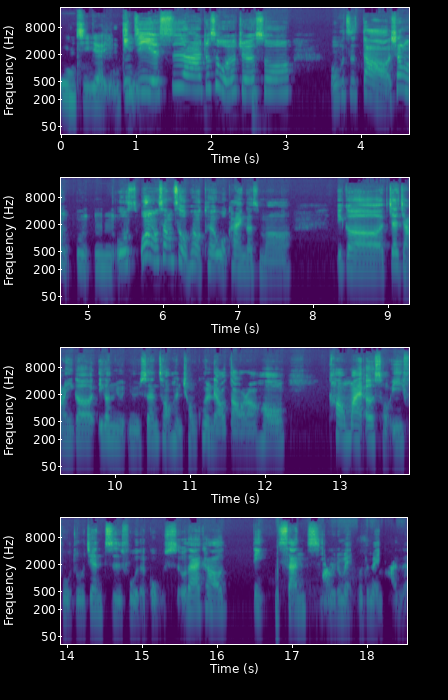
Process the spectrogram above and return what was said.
影集耶，影集。影集也是啊，就是我就觉得说，我不知道，像我嗯嗯，我忘了上次我朋友推我看一个什么，一个在讲一个一个女女生从很穷困潦倒，然后靠卖二手衣服逐渐致富的故事。我大概看到第三集，我就没我就没看了，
